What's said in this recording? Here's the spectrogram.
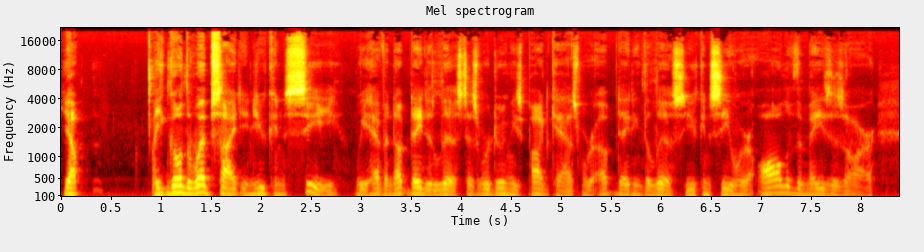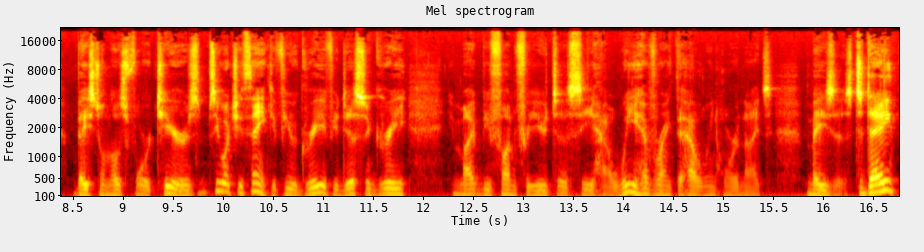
Yep. You can go on the website and you can see we have an updated list. As we're doing these podcasts, we're updating the list. So you can see where all of the mazes are based on those four tiers. See what you think. If you agree, if you disagree, it might be fun for you to see how we have ranked the Halloween Horror Nights mazes. Today,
